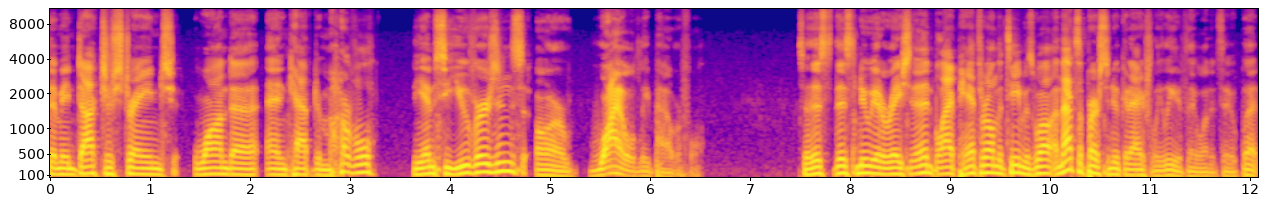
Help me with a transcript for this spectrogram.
I mean, Doctor Strange, Wanda, and Captain Marvel, the MCU versions are wildly powerful. So this this new iteration, and then Black Panther on the team as well, and that's a person who could actually lead if they wanted to. But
